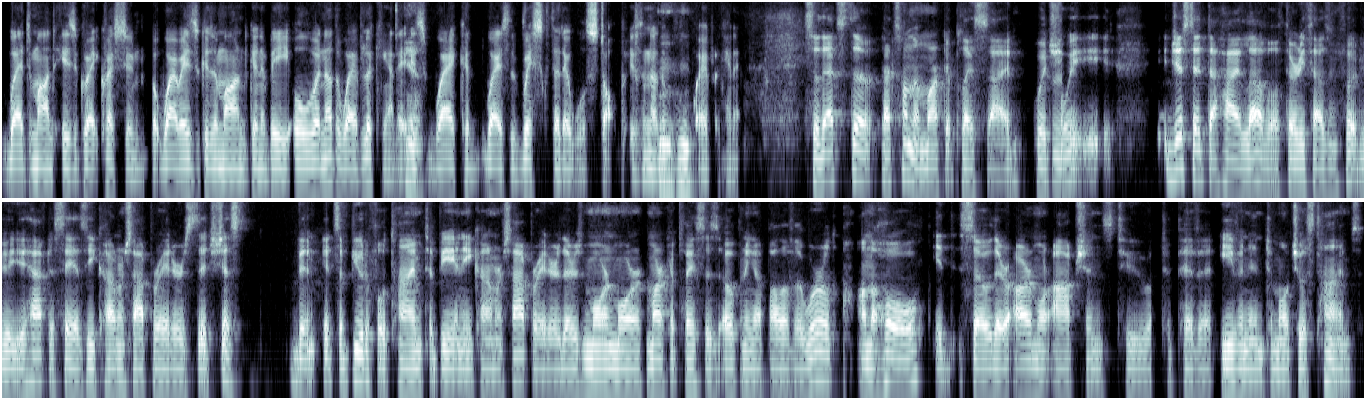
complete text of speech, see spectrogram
where demand is a great question, but where is good demand going to be? Or another way of looking at it yeah. is where could where's the risk that it will stop? Is another mm-hmm. way of looking at it. So that's the that's on the marketplace side, which mm-hmm. we just at the high level, thirty thousand foot view, you have to say as e-commerce operators, it's just been it's a beautiful time to be an e-commerce operator. There's more and more marketplaces opening up all over the world. On the whole, it, so there are more options to to pivot even in tumultuous times.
